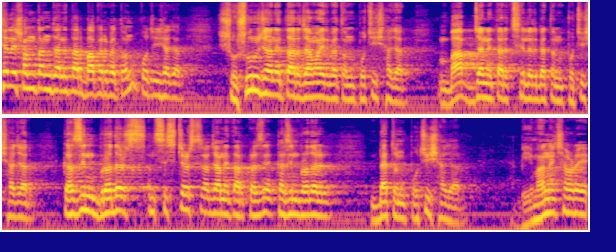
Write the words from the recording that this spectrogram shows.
ছেলে সন্তান জানে তার বাপের বেতন পঁচিশ হাজার। শ্বশুর জানে তার জামাইয়ের বেতন পঁচিশ হাজার। বাপ জানে তার ছেলের বেতন পঁচিশ হাজার। কাজিন ব্রাদার্স অ্যান্ড সিস্টার্সরা জানে তার কাজিন ব্রাদারের বেতন পঁচিশ হাজার। বিমানে চড়ে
